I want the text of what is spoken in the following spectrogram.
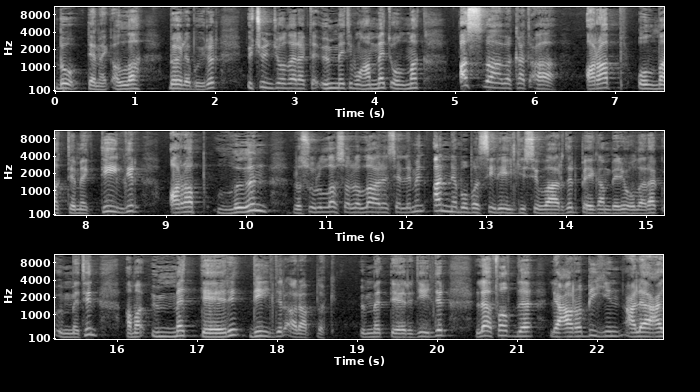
Bu demek. Allah böyle buyurur. Üçüncü olarak da ümmeti Muhammed olmak asla ve kat'a Arap olmak demek değildir. Araplığın Resulullah sallallahu aleyhi ve sellemin anne babası ile ilgisi vardır peygamberi olarak ümmetin ama ümmet değeri değildir Araplık. Ümmet değeri değildir. La fadle li arabiyyin ala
